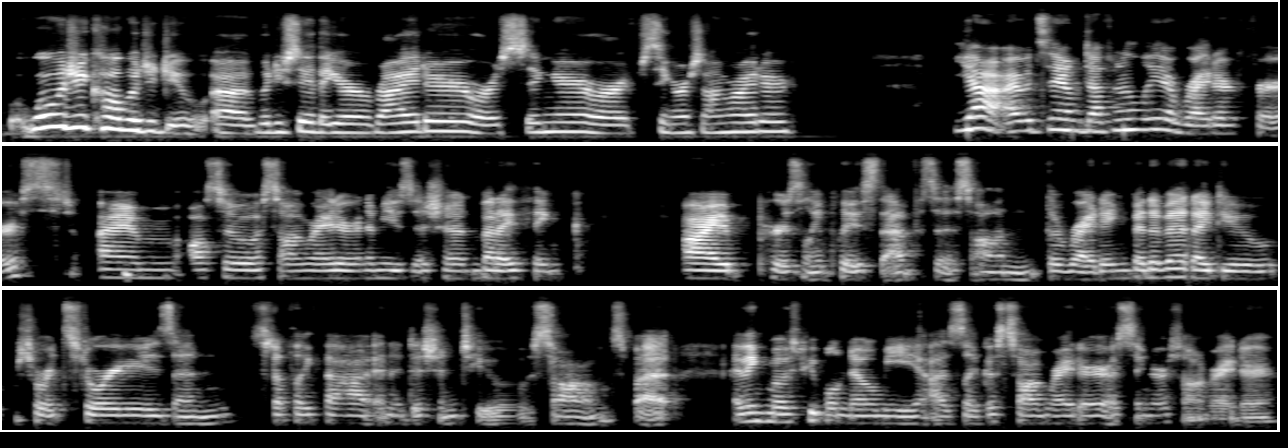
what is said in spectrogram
what would you call what you do? Uh, would you say that you're a writer or a singer or a singer songwriter? Yeah, I would say I'm definitely a writer first. I'm also a songwriter and a musician, but I think I personally place the emphasis on the writing bit of it. I do short stories and stuff like that in addition to songs, but I think most people know me as like a songwriter, a singer songwriter.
